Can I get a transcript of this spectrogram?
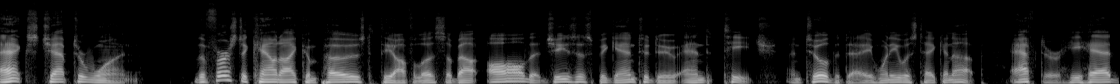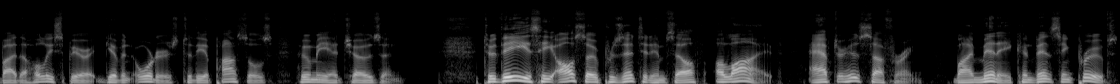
Acts chapter 1. The first account I composed, Theophilus, about all that Jesus began to do and teach until the day when he was taken up, after he had by the Holy Spirit given orders to the apostles whom he had chosen. To these he also presented himself alive, after his suffering, by many convincing proofs,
